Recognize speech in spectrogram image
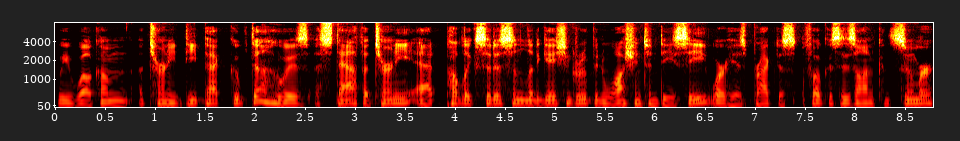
We welcome attorney Deepak Gupta, who is a staff attorney at Public Citizen Litigation Group in Washington, D.C., where his practice focuses on consumer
